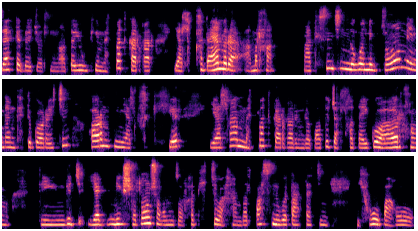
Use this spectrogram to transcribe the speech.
зайтай байж болно. Одоо юу гэдгийг математик аргаар ялгахад амар амархан. А тэгсэн чинь нөгөө нэг 100 мянган категори чинь хооронд нь ялгах гэхээр ялгаа нь математик аргаар ингээ бодож олоход айгүй ойрхон тийм ингэж яг нэг шулуун шугам зурхад хэцүү байх юм бол бас нөгөө дата чинь ихүү багуу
